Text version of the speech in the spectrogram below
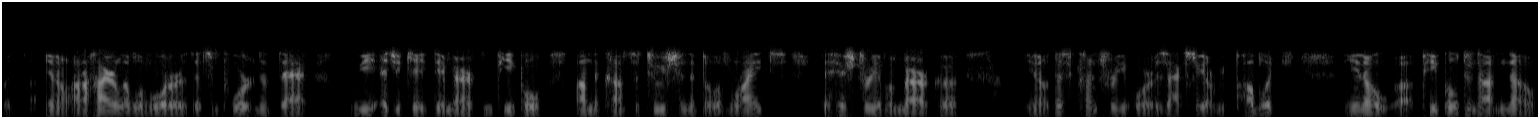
But you know, on a higher level of order, it's important that we educate the American people on the Constitution, the Bill of Rights, the history of America. You know, this country or is actually a republic. You know, uh, people do not know.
